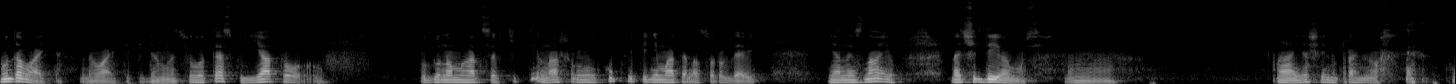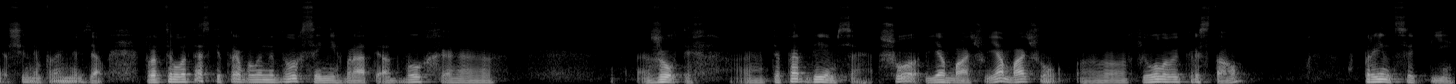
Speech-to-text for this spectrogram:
Ну, давайте, давайте підемо на цю лотеску. Я то буду намагатися втікти. Нащо мені кубки піднімати на 49? Я не знаю. Значить, дивимось. Е, А, я ще й неправильно, я ще неправильно взяв. Проти лотески треба було не двох синіх брати, а двох е, жовтих. Е, Тепер дивимося, що я бачу. Я бачу е, фіоловий кристал. В принципі,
